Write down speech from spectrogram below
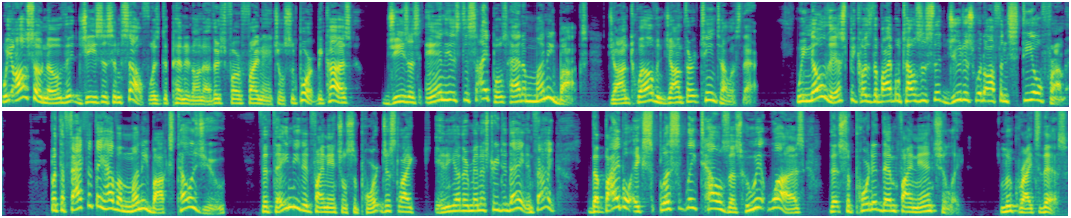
We also know that Jesus himself was dependent on others for financial support because Jesus and his disciples had a money box John 12 and John 13 tell us that. We know this because the Bible tells us that Judas would often steal from it. But the fact that they have a money box tells you that they needed financial support just like any other ministry today. In fact, the Bible explicitly tells us who it was that supported them financially. Luke writes this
